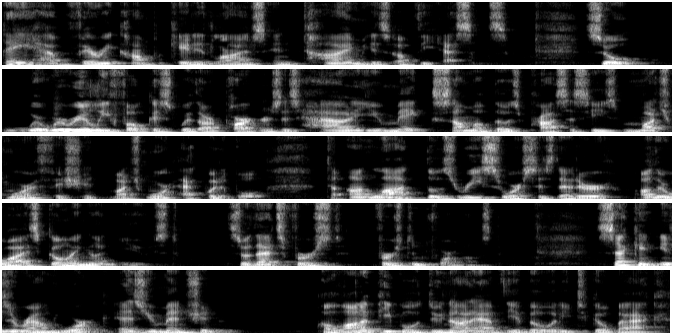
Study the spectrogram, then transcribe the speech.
They have very complicated lives, and time is of the essence. So, where we're really focused with our partners is how do you make some of those processes much more efficient, much more equitable to unlock those resources that are otherwise going unused. So that's first first and foremost. Second is around work. As you mentioned, a lot of people do not have the ability to go back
